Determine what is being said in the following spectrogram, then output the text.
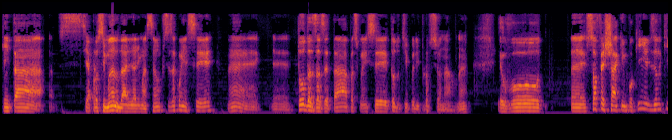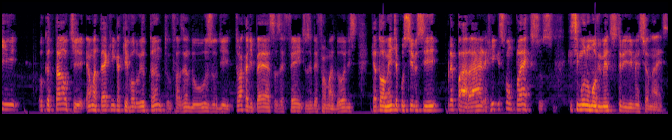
quem está se aproximando da área de animação precisa conhecer, né? É, todas as etapas, conhecer todo tipo de profissional, né? Eu vou é, só fechar aqui um pouquinho dizendo que o cutout é uma técnica que evoluiu tanto, fazendo uso de troca de peças, efeitos e deformadores, que atualmente é possível se preparar rigs complexos que simulam movimentos tridimensionais.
